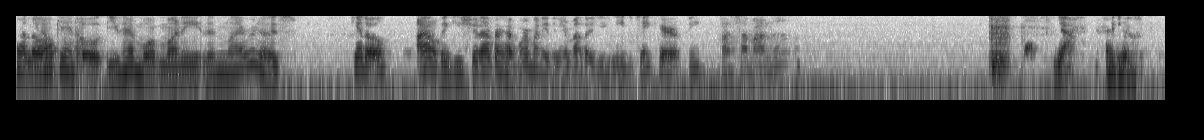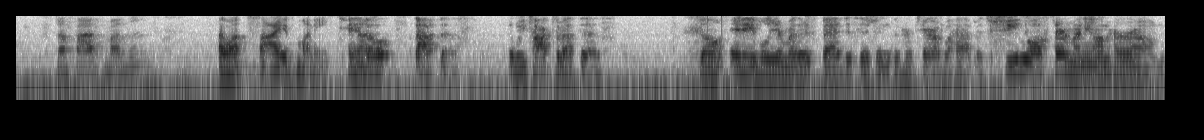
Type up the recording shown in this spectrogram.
You know, Candle, you have more money than Lyra does. Kendall, I don't think you should ever have more money than your mother. You need to take care of me. That's a? Yeah, I do. Just five money? I want five money. Candle, stop this. We talked about this. Don't enable your mother's bad decisions and her terrible habits. She lost her money on her own.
